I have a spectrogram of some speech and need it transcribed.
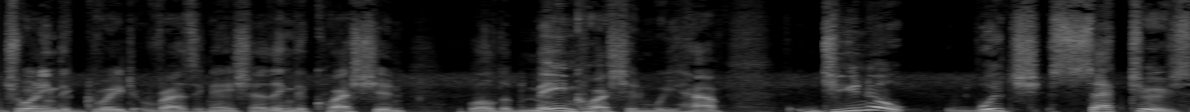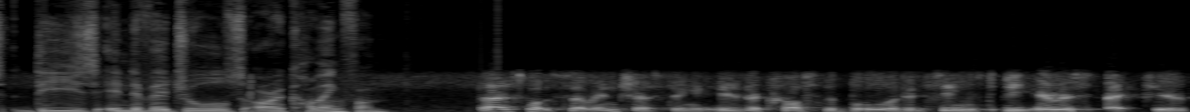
joining the great resignation. I think the question, well, the main question we have do you know which sectors these individuals are coming from? That's what's so interesting. It is across the board. It seems to be irrespective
